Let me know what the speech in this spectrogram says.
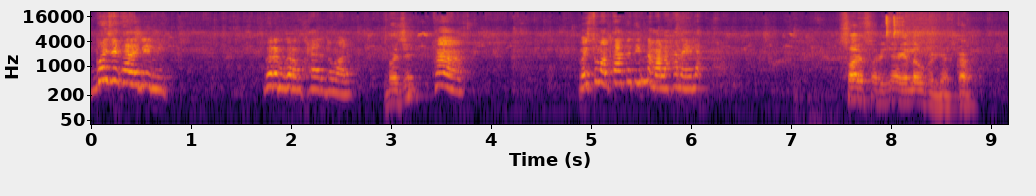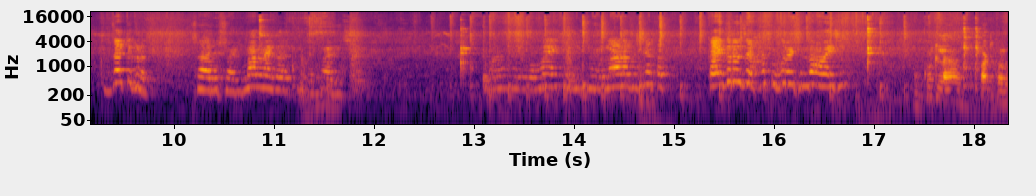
भजे खायला मी. गरम गरम खायला तुम्हाला. भाजी? हां. म्हणजे तुम्हाला ताकद येईल ना मला हाणायला? सॉरी सॉरी घ्या घ्या लवकर घ्या कर. जा तिकडं. सॉरी सॉरी मला नाही करत सॉरी शेतात काय गरज आहे? हात उघडायची लावायची कुठला? पटकन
